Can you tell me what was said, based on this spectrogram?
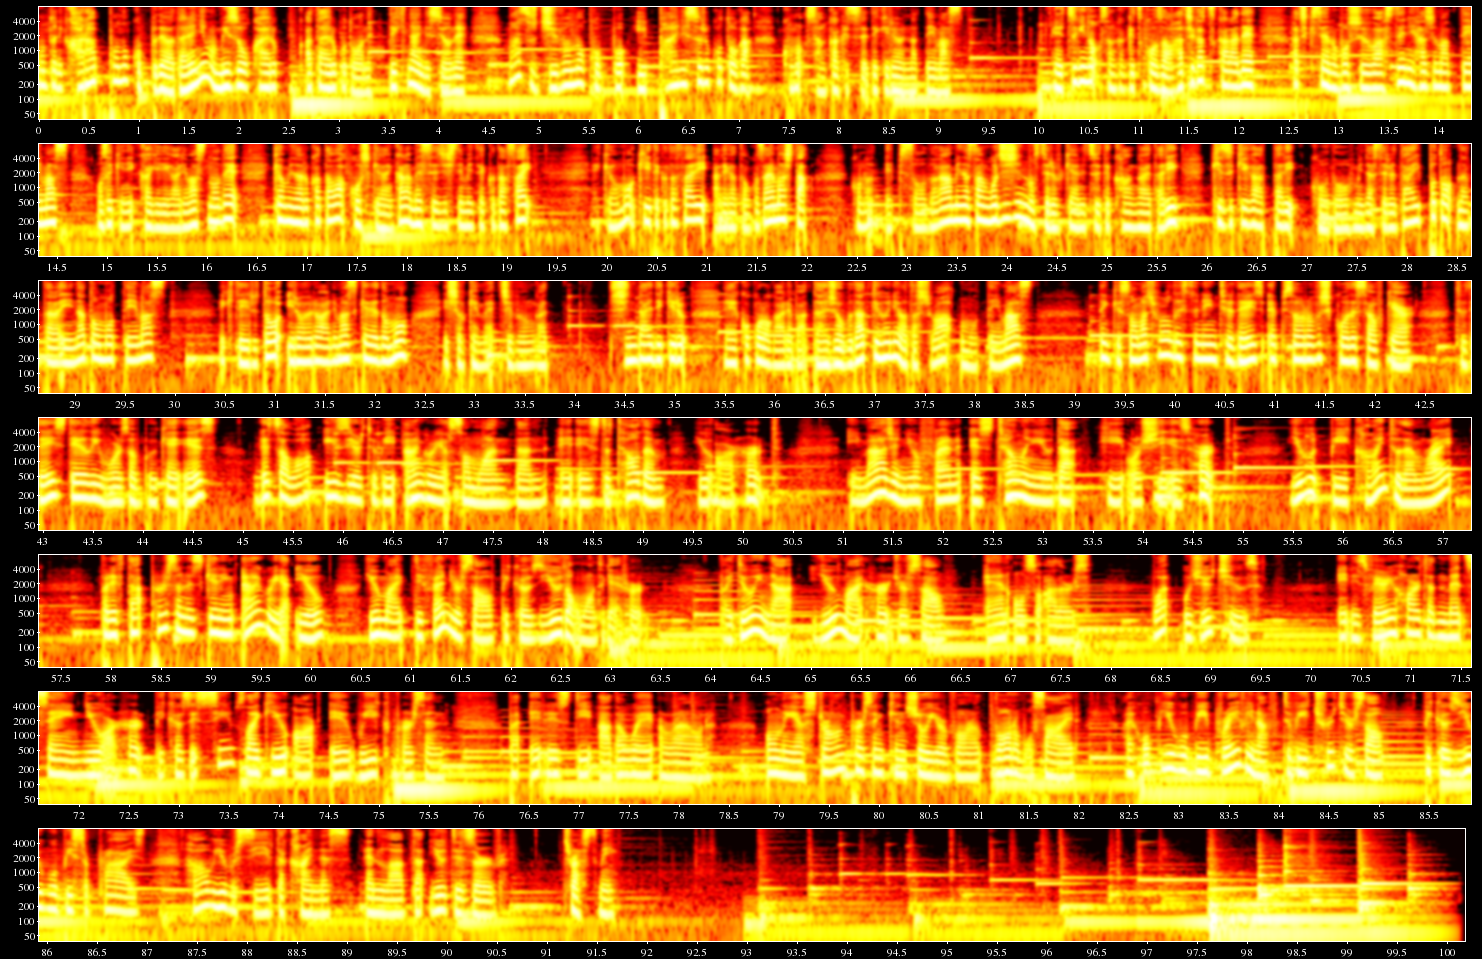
本当に空っぽのコップでは誰にも水を変える与えることはねできないんですよねまず自分のコップをいっぱいにすることがこの3ヶ月でできるようになっていますえー、次の3ヶ月講座は8月からで、8期生の募集はすでに始まっています。お席に限りがありますので、興味のある方は公式 LINE からメッセージしてみてください。今日も聞いてくださりありがとうございました。このエピソードが皆さんご自身のセルフケアについて考えたり、気づきがあったり、行動を踏み出せる第一歩となったらいいなと思っています。生きているといろいろありますけれども、一生懸命自分が信頼できる、えー、心があれば大丈夫だっていうふうに私は思っています。Thank you so much for listening to today's episode of 思考で Self-Care. Today's daily words of bouquet is It's a lot easier to be angry at someone than it is to tell them you are hurt. Imagine your friend is telling you that he or she is hurt. You would be kind to them, right? But if that person is getting angry at you, you might defend yourself because you don't want to get hurt. By doing that, you might hurt yourself and also others. What would you choose? It is very hard to admit saying you are hurt because it seems like you are a weak person, but it is the other way around. Only a strong person can show your vulnerable side. I hope you will be brave enough to be true to yourself because you will be surprised how you receive the kindness and love that you deserve. Trust me.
